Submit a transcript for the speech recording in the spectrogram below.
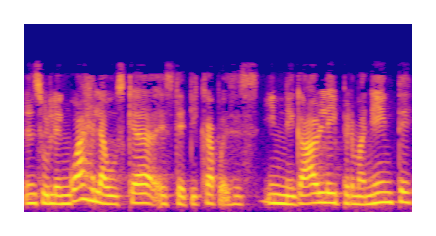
En su lenguaje la búsqueda estética pues es innegable y permanente,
